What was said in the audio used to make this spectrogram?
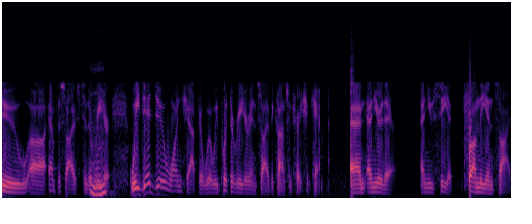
to uh, emphasize to the mm-hmm. reader. We did do one chapter where we put the reader inside the concentration camp, and and you're there, and you see it from the inside.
